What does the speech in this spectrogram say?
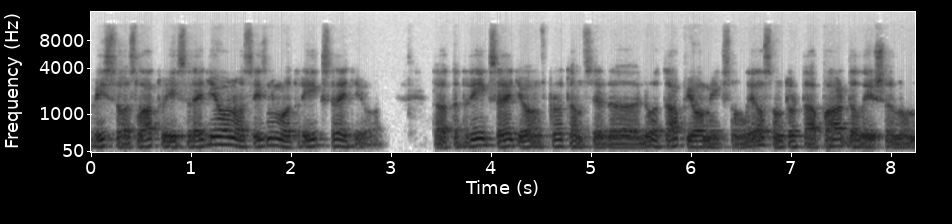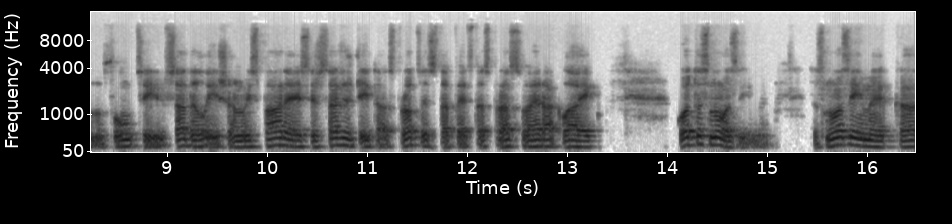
visos Latvijas reģionos, izņemot Rīgas reģionu. Tātad Rīgas reģions, protams, ir ļoti apjomīgs un liels, un tur tā pārdalīšana un funkciju sadalīšana vispārējais ir sarežģītāks process, tāpēc tas prasa vairāk laika. Ko tas nozīmē? Tas nozīmē, ka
